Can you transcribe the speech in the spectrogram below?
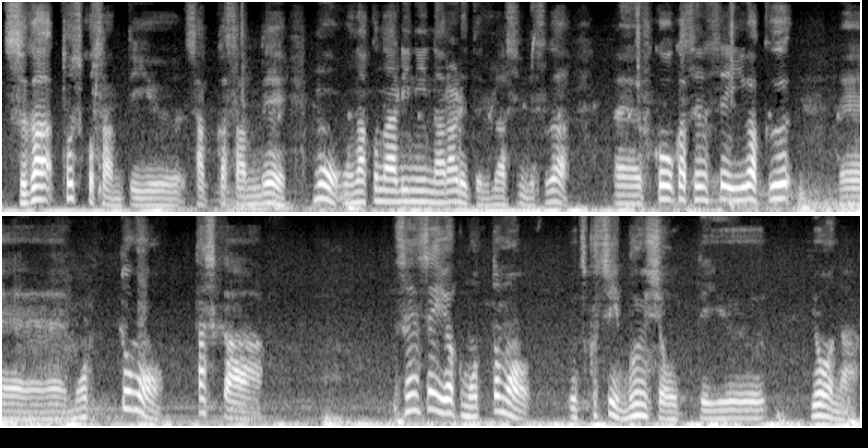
菅敏子さんっていう作家さんで、もうお亡くなりになられてるらしいんですが、えー、福岡先生曰く、えー、最も、確か、先生曰く最も美しい文章っていうような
